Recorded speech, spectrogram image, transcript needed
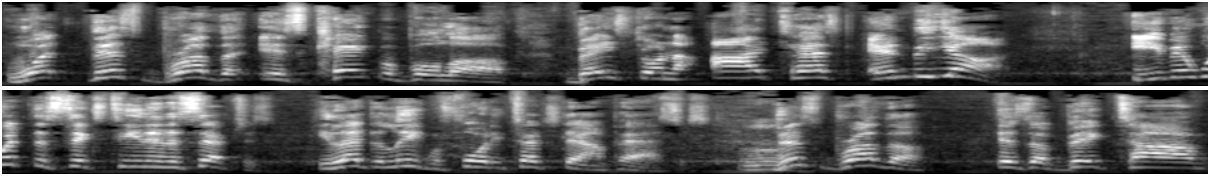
what this brother is capable of based on the eye test and beyond, even with the 16 interceptions, he led the league with 40 touchdown passes. Mm. This brother is a big time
